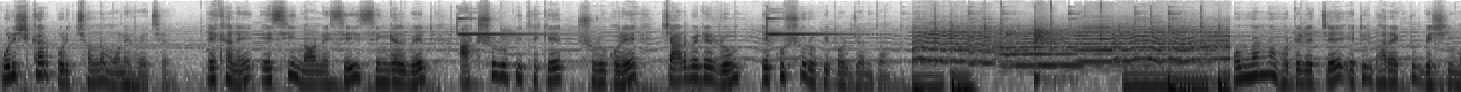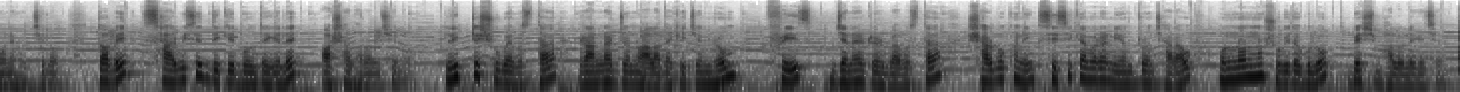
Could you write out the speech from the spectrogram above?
পরিষ্কার পরিচ্ছন্ন মনে হয়েছে। এখানে AC, non AC, single bed আটশো রুপি থেকে শুরু করে চার বেডের রুম একুশশো রুপি পর্যন্ত। অন্যান্য হোটেলের চেয়ে এটির ভাড়া একটু বেশি মনে হচ্ছিল, তবে সার্ভিসের দিকে বলতে গেলে অসাধারণ ছিল। লিফটের সুব্যবস্থা, রান্নার জন্য আলাদা কিচেন রুম, ফ্রিজ জেনারেটর ব্যবস্থা, সার্বক্ষণিক সিসি ক্যামেরা নিয়ন্ত্রণ ছাড়াও অন্যান্য সুবিধাগুলো বেশ ভালো লেগেছে।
